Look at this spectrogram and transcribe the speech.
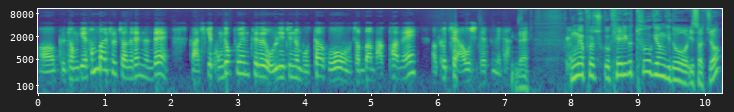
어, 그 경기에 선발 출전을 했는데 그 아쉽게 공격 포인트를 올리지는 못하고 전반 막판에 어, 교체 아웃이 됐습니다. 네. 국내 프로축구 K리그 2 경기도 있었죠?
